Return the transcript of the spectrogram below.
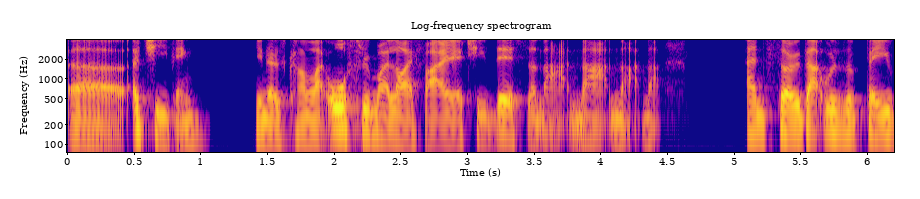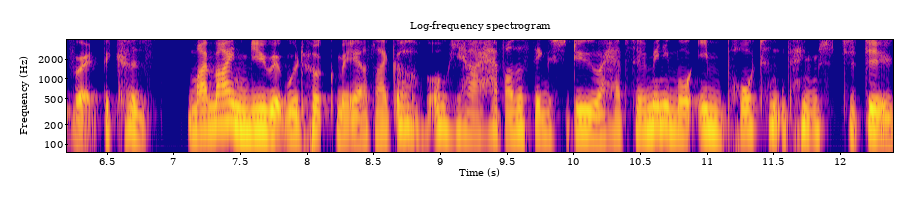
uh, achieving. You know, it's kind of like all through my life, I achieved this and that and that and that and that. And so that was a favorite because my mind knew it would hook me. I was like, oh, oh yeah, I have other things to do. I have so many more important things to do.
